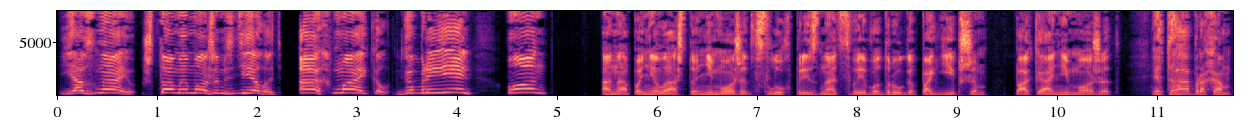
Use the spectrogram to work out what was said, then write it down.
Я знаю, что мы можем сделать! Ах, Майкл, Габриэль, он...» Она поняла, что не может вслух признать своего друга погибшим. Пока не может. «Это Абрахам!»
